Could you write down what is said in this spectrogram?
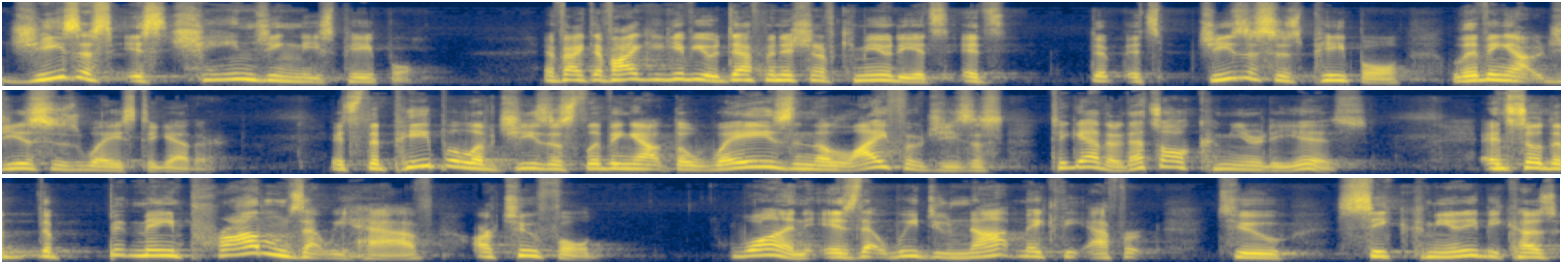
Jesus is changing these people. In fact, if I could give you a definition of community, it's, it's, it's Jesus' people living out Jesus' ways together. It's the people of Jesus living out the ways and the life of Jesus together. That's all community is. And so the, the main problems that we have are twofold. One is that we do not make the effort to seek community because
